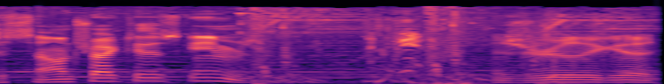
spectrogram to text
The soundtrack to this game is, is really good.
